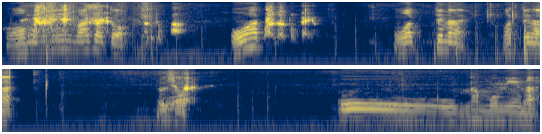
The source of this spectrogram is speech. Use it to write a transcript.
ごめん、わざと。終わっ、わざとかよ終わってない。終わってない。よいしょおー、なんも見えない。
